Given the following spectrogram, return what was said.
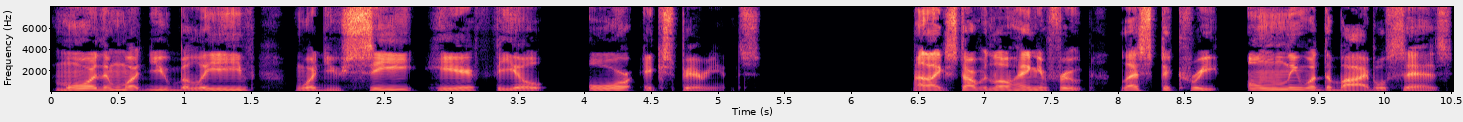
more than what you believe, what you see, hear, feel, or experience. I like to start with low hanging fruit. Let's decree only what the Bible says.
